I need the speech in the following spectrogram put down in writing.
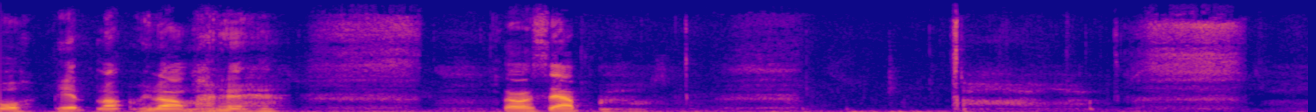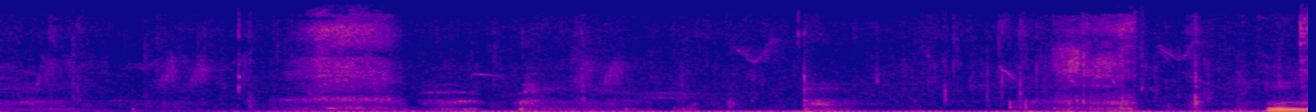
โอ้เผ็ดเนาะพี่น้องมาเนี่ยตัวแสบอืม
